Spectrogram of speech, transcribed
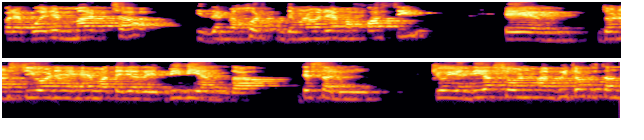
para poder en marcha y de, mejor, de una manera más fácil eh, donaciones en materia de vivienda, de salud, que hoy en día son ámbitos que están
